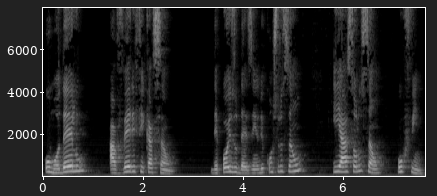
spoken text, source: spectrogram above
o modelo, a verificação, depois o desenho de construção e a solução, por fim.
